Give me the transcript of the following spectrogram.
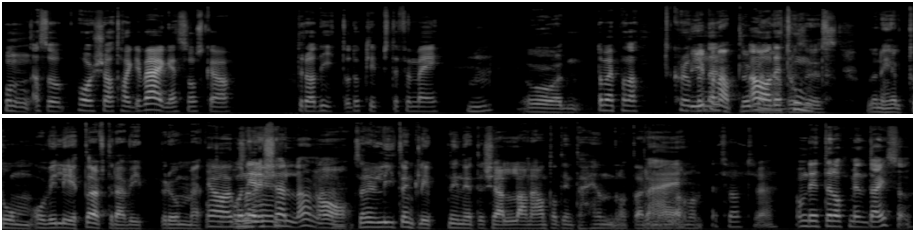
hon, alltså Porsche har tagit vägen som ska dra dit och då klipps det för mig. Och De är på nattklubben. vi är på där. nattklubben Ja, det är tomt. precis. Och den är helt tom. Och vi letar efter det här VIP-rummet. Ja, Och gå sen ner i källaren. Ja, sen är det en liten klippning ner till källaren. Jag antar att det inte händer något Nej, däremellan. Men... jag tror inte det. Om det inte är något med Dyson.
